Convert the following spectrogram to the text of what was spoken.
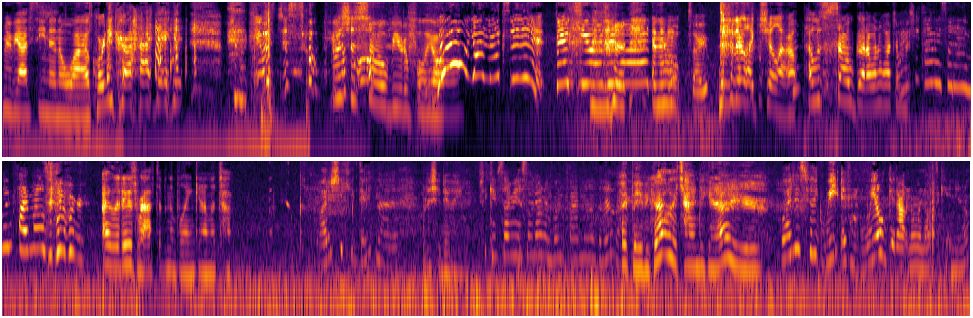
Best movie I've seen in a while. Courtney cried. it was just so beautiful. It was just so beautiful, y'all. Got an exit. Thank you, and then, oh, sorry. they're like, chill out. That was so good. I want to watch it. Why is she telling me slow down? I'm going five miles an hour. I literally was wrapped up in the blanket on the top. Why does she keep doing that? What is she doing? She keeps telling me to slow down. I'm going five miles an hour. Hey, baby girl, we're trying to get out of here. Well, I just feel like we, if we don't get out, no one else can, you know?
